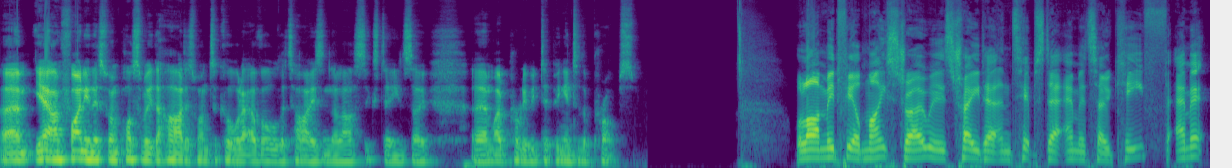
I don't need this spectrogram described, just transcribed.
um, yeah, I'm finding this one possibly the hardest one to call out of all the ties in the last 16. So um, I'd probably be dipping into the props. Well, our midfield maestro is trader and tipster Emmett O'Keefe. Emmett,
